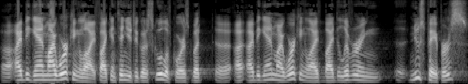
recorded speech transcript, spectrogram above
uh, I began my working life. I continued to go to school, of course, but uh, I, I, began my working life by delivering uh, newspapers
